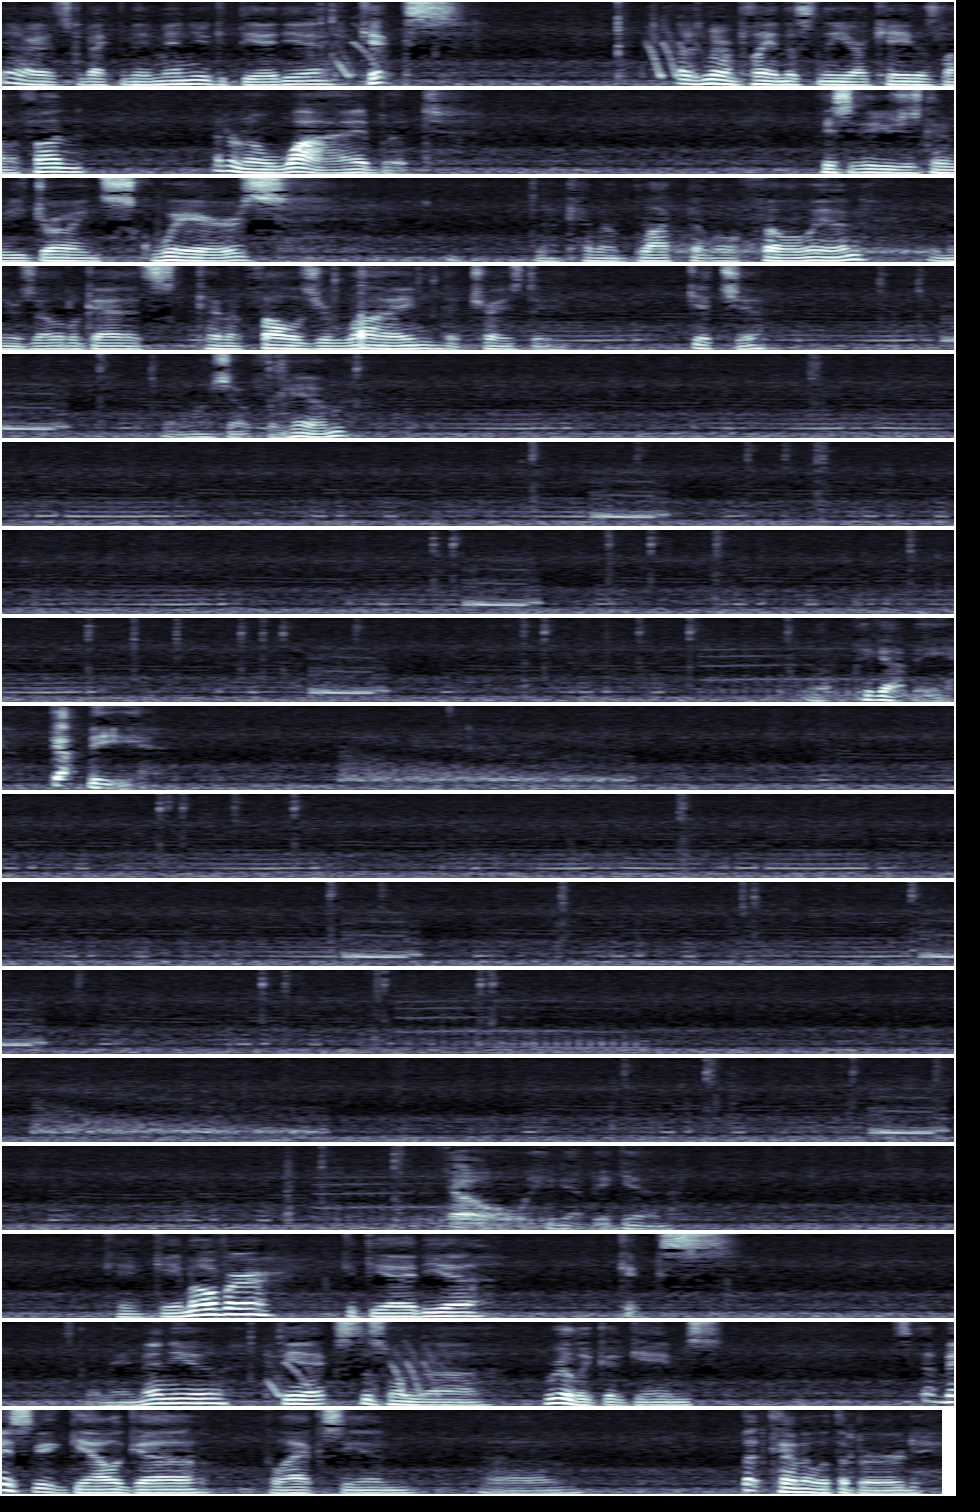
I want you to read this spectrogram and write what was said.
Alright, let's go back to the main menu, get the idea. Qix. I remember playing this in the arcade, it was a lot of fun. I don't know why, but basically you're just going to be drawing squares to kind of block that little fellow in. And there's that little guy that's kind of follows your line that tries to get you. Watch out for him. He got me. Got me. Oh, he got me again. Okay, game over. Get the idea. Qix. Let's go main menu. Phoenix. This one, uh, really good games. It's basically Galaga, Galaxian, uh, but kind of with a bird.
